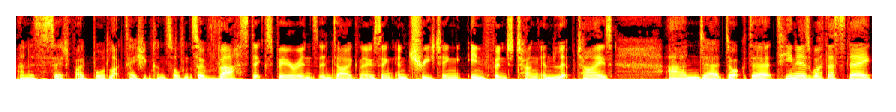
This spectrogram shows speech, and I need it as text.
and is a certified board lactation consultant. So vast experience in diagnosing and treating infant tongue and lip ties. And uh, Dr. Tina is with us today,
